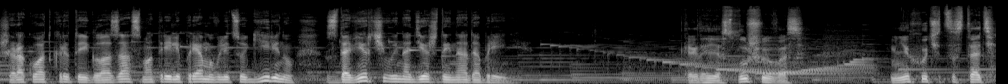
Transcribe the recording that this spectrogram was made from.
широко открытые глаза смотрели прямо в лицо Гирину с доверчивой надеждой на одобрение. Когда я слушаю вас, мне хочется стать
